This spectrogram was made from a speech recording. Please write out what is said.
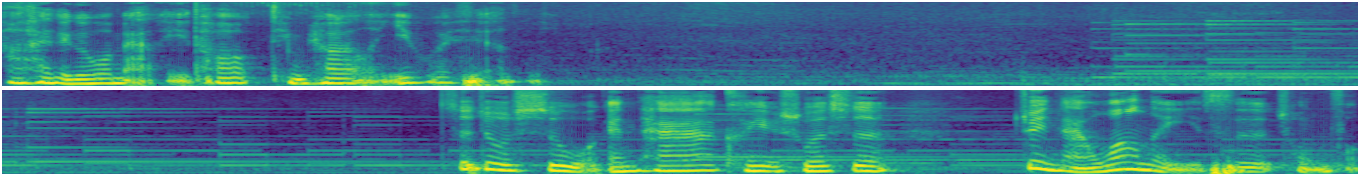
然后他就给我买了一套挺漂亮的衣服和鞋子。这就是我跟他可以说是最难忘的一次重逢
